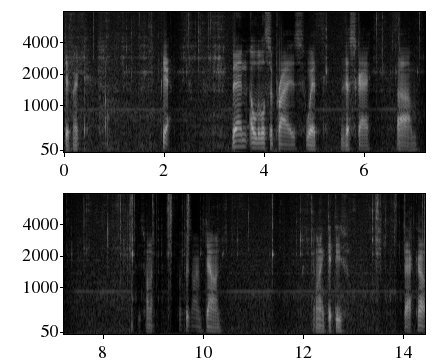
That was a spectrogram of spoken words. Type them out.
different. So, yeah. Then a little surprise with this guy. Um, just want to flip his arms down. I want to get these back up.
